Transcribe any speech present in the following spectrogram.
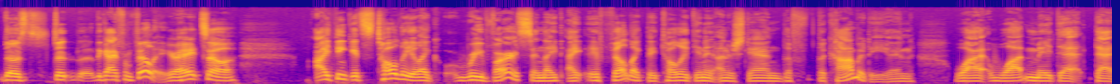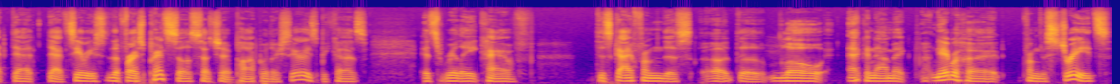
the, the the guy from Philly, right? So I think it's totally like reverse, and they I, it felt like they totally didn't understand the the comedy and why what made that that that that series, The Fresh Prince, so such a popular series because it's really kind of this guy from this uh, the low economic neighborhood from the streets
